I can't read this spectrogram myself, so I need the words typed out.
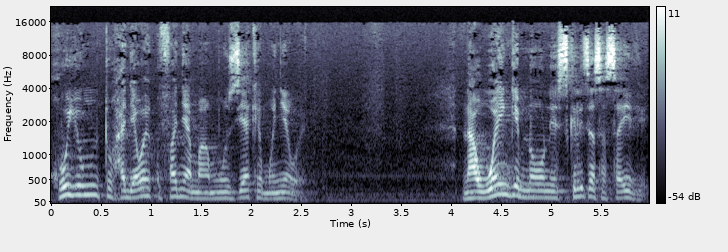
Huyu mtu hajawahi kufanya maamuzi yake mwenyewe. Na wengi mnaonisikiliza sasa hivi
